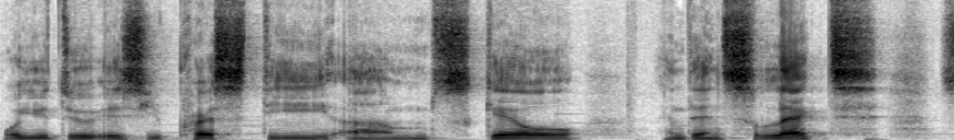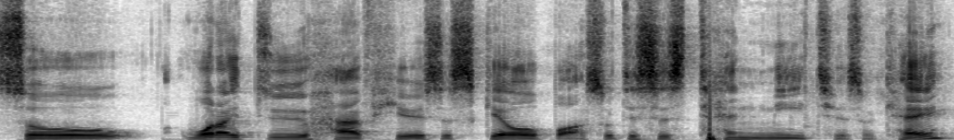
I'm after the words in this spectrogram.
what you do is you press the um, scale and then select. So what I do have here is a scale bar. So this is 10 meters, okay?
